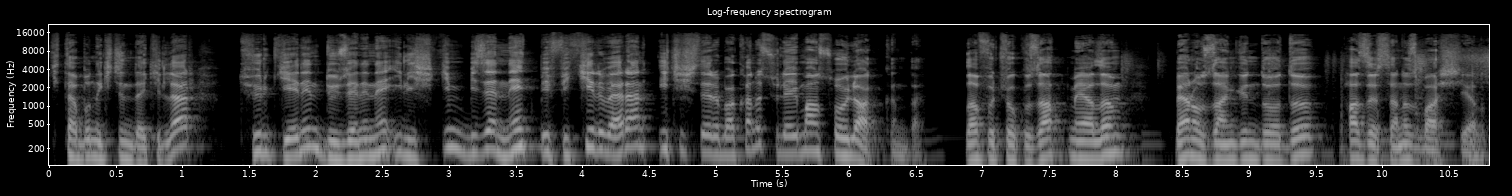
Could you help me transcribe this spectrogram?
Kitabın içindekiler Türkiye'nin düzenine ilişkin bize net bir fikir veren İçişleri Bakanı Süleyman Soylu hakkında. Lafı çok uzatmayalım. Ben Ozan Gündoğdu. Hazırsanız başlayalım.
